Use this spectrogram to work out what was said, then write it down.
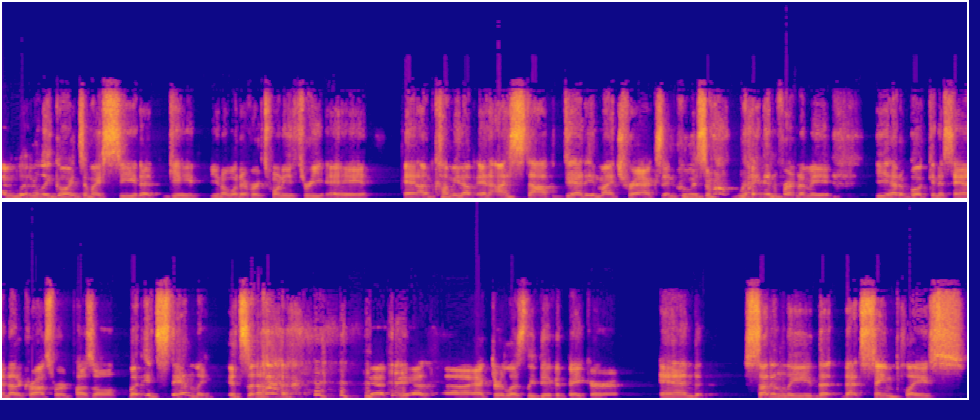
I'm literally going to my seat at gate, you know, whatever, 23A, and I'm coming up and I stop dead in my tracks. And who is right in front of me he had a book in his hand, not a crossword puzzle, but it's Stanley. It's uh, the uh, actor Leslie David Baker, and suddenly that that same place,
